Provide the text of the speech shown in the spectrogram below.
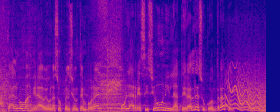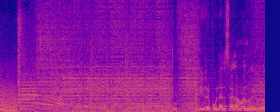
hasta algo más grave, una suspensión temporal o la rescisión unilateral de su contrato. Uf, Liverpool alza la mano, yo creo.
